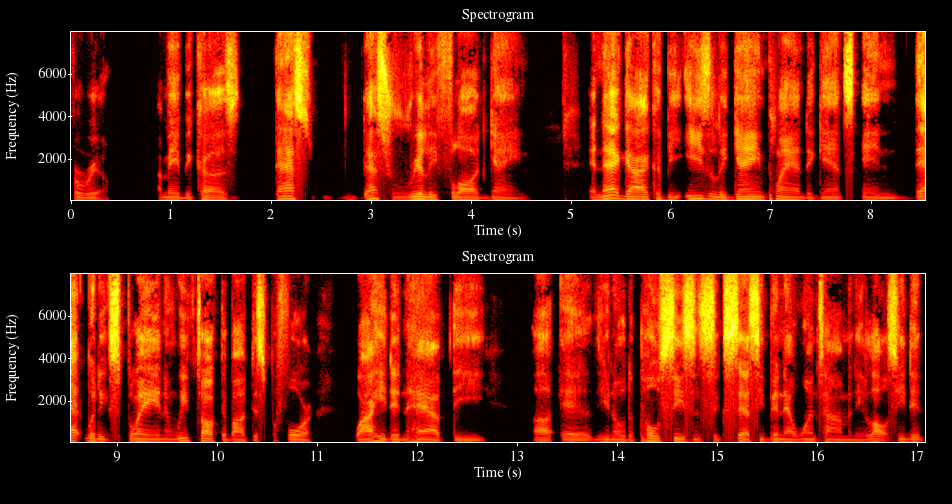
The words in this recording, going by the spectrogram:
for real. I mean, because that's that's really flawed game. And that guy could be easily game planned against, and that would explain, and we've talked about this before, why he didn't have the uh, uh you know the postseason success. He been there one time and he lost. He did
